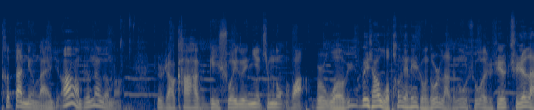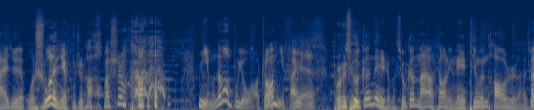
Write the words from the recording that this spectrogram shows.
特淡定来一句啊，不就那个吗？就是然后咔咔给你说一堆你也听不懂的话，不是我为为啥我碰见那种都是懒得跟我说，直接直接来一句我说了你也不知道，啊是吗？你们那么不友好，主要你烦人。不是就跟那什么，就跟马小跳里那丁文涛似的，就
